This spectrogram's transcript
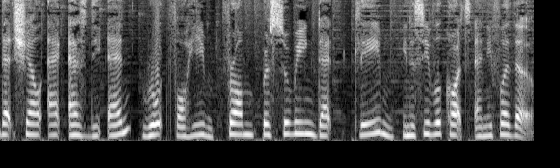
that shall act as the end road for him from pursuing that claim in the civil courts any further.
